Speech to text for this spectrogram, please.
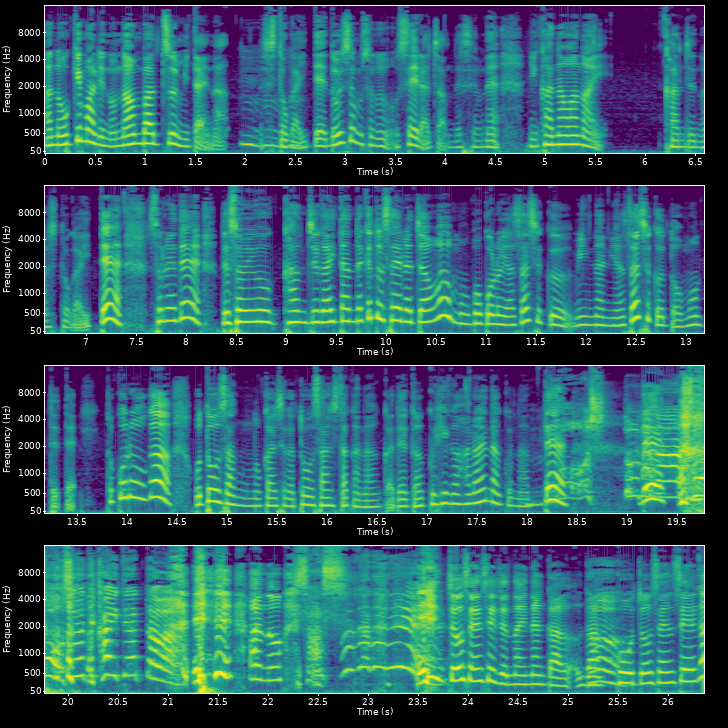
あの、お決まりのナンバー2みたいな人がいて、どうしてもその、セイラちゃんですよね、にかなわない感じの人がいて、それで、で、そういう感じがいたんだけど、セイラちゃんはもう心優しく、みんなに優しくと思ってて。ところが、お父さんの会社が倒産したかなんかで、学費が払えなくなって、よーしとだな？そうそうやって書いてあったわ。あの、さすがだね。園長先生じゃない、なんか、うん。学校長先生が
